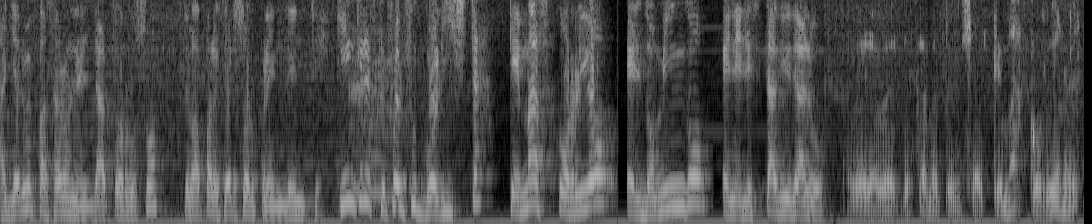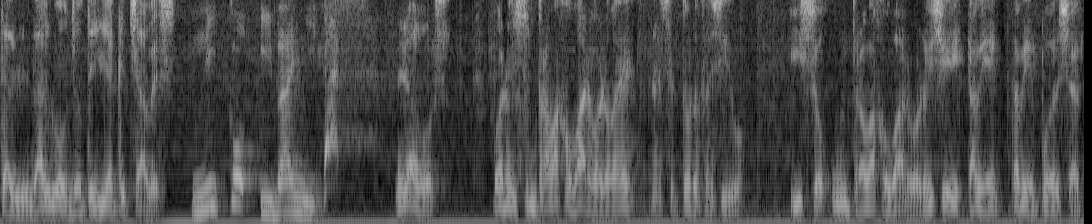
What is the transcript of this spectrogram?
Ayer me pasaron el dato ruso, te va a parecer sorprendente. ¿Quién crees que fue el futbolista que más corrió el domingo en el Estadio Hidalgo? A ver, a ver, déjame pensar. ¿Qué más corrió en el Estadio Hidalgo? Yo te diría que Chávez. Nico Ibáñez. Mirá vos. Bueno, hizo un trabajo bárbaro, ¿eh? En el sector defensivo. Hizo un trabajo bárbaro. Y sí, está bien, está bien, puede ser.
